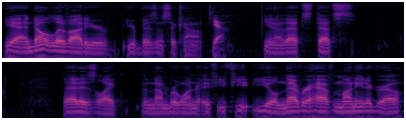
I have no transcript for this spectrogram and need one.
Yeah, and don't live out of your your business account. Yeah. You know, that's that's that is like the number one if if you you'll never have money to grow,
